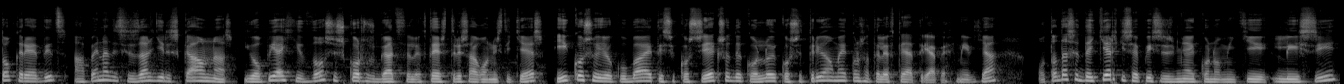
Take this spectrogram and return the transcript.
8 credits απέναντι στη Ζάλγκη Κάουνα, η οποία έχει δώσει σκορ στους γκάτς τις τελευταίες 3 αγωνιστικές, 20 ο Ιωκουμπάη τη 26 ο Ντεκολό, 23 ο Μέκον στα τελευταία 3 παιχνίδια. Ο Τόντα Εντεκέρχη επίσης μια οικονομική λύση.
